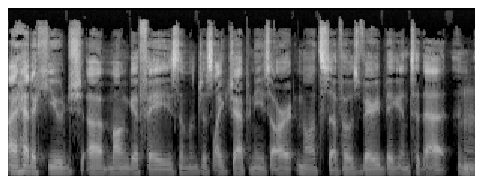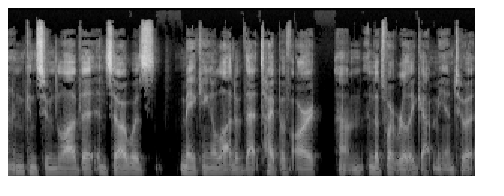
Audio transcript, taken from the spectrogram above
I had a huge uh, manga phase and just like Japanese art and all that stuff. I was very big into that and, Mm. and consumed a lot of it. And so I was making a lot of that type of art. Um, and that's what really got me into it.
